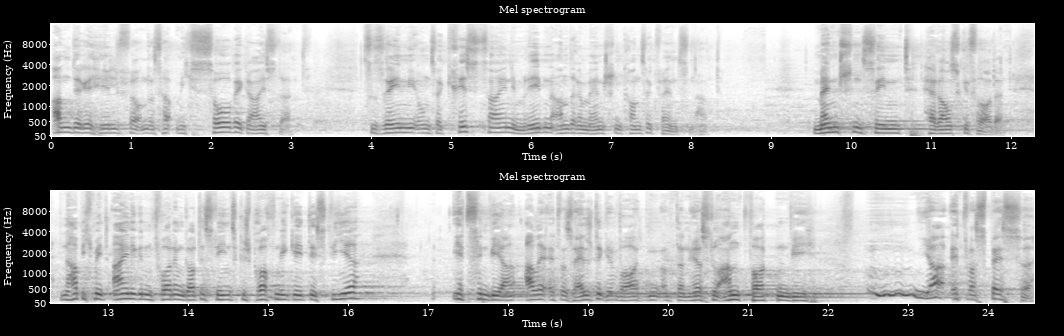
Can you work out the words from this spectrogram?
andere Hilfe. Und das hat mich so begeistert zu sehen, wie unser Christsein im Leben anderer Menschen Konsequenzen hat. Menschen sind herausgefordert. Dann habe ich mit einigen vor dem Gottesdienst gesprochen, wie geht es dir? Jetzt sind wir alle etwas älter geworden und dann hörst du Antworten wie, "Mm, ja, etwas besser,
